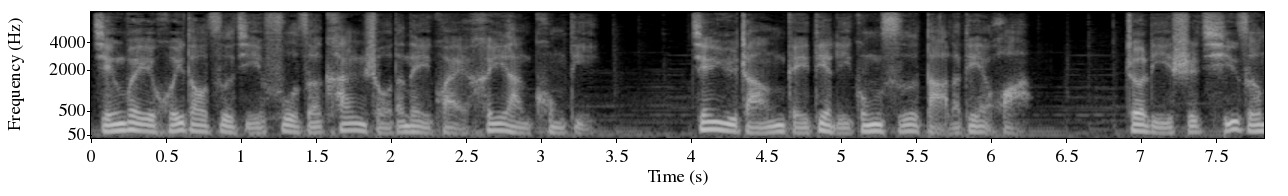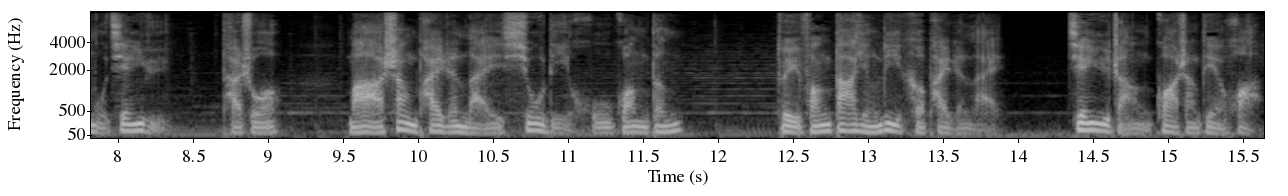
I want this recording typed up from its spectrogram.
警卫回到自己负责看守的那块黑暗空地。监狱长给电力公司打了电话：“这里是齐泽姆监狱。”他说：“马上派人来修理弧光灯。”对方答应立刻派人来。监狱长挂上电话，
